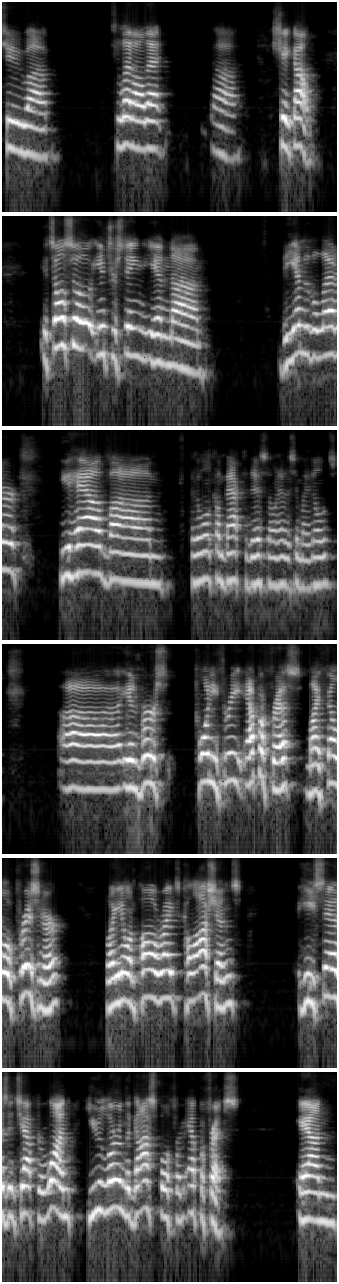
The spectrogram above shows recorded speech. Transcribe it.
to uh, to let all that uh, shake out. It's also interesting in uh, the end of the letter, you have, um, I won't come back to this, I don't have this in my notes. Uh, in verse 23, Epaphras, my fellow prisoner. Well, you know, when Paul writes Colossians, he says in chapter one, you learn the gospel from Epaphras. And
